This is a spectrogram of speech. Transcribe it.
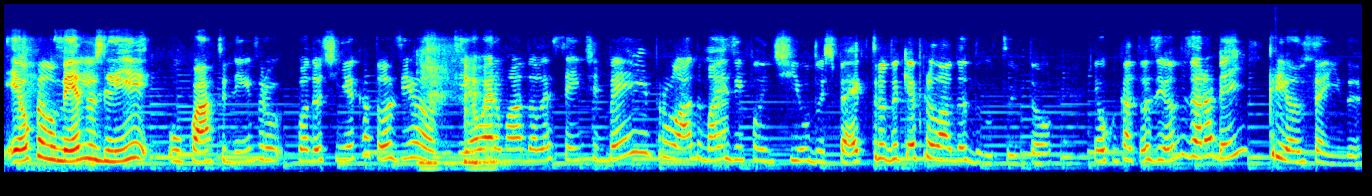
Eu, pelo menos, li o quarto livro quando eu tinha 14 anos. E eu era uma adolescente bem pro lado mais infantil do espectro do que pro lado adulto. Então, eu com 14 anos era bem criança ainda.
